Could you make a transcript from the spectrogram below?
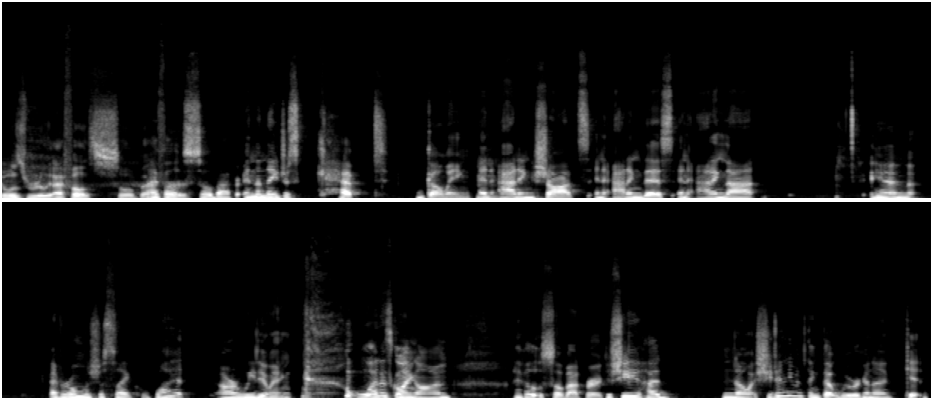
It was really. I felt so bad I for her. felt so bad for and then they just kept going and Mhm. adding shots and adding this and adding that. And everyone was just like, "What are we doing? what is going on?" I felt so bad for her cuz she had no, she didn't even think that we were going to get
